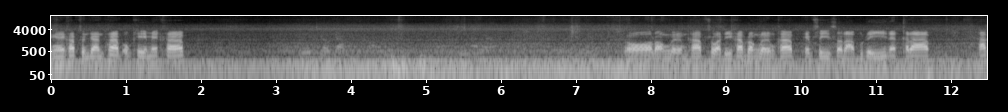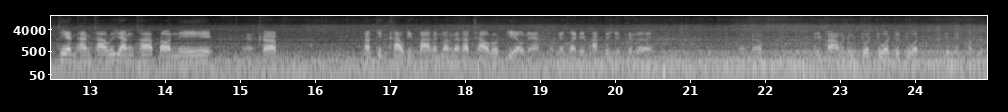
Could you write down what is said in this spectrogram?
ยังไงครับ สัญญาณภาพโอเคไหมครับอ๋อรองเหลิมครับ สวัสดีครับรองเหลิมครับ FC สระบุรีนะครับพักเที่ยงทานข้าวหรือยังครับตอนนี้นะครับพักกินข้าวกินปลากันบ้างนะครับ ชาวรถเกี่ยวเนี่ยไม่ค่อยได้พักได้หยุดกันเลยนะครับนี่พามาดูจวดจวดจวดจวดหยุดเลยครับครับ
